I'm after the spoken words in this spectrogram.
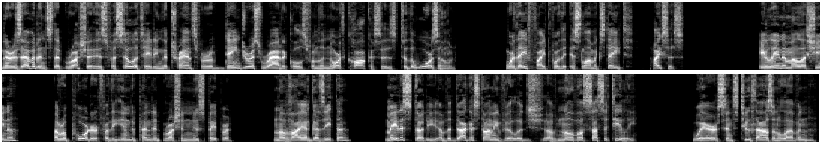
there is evidence that Russia is facilitating the transfer of dangerous radicals from the North Caucasus to the war zone, where they fight for the Islamic State, ISIS. Elena Milashina, a reporter for the independent Russian newspaper Novaya Gazeta, made a study of the Dagestani village of Novosasitli, where, since 2011,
